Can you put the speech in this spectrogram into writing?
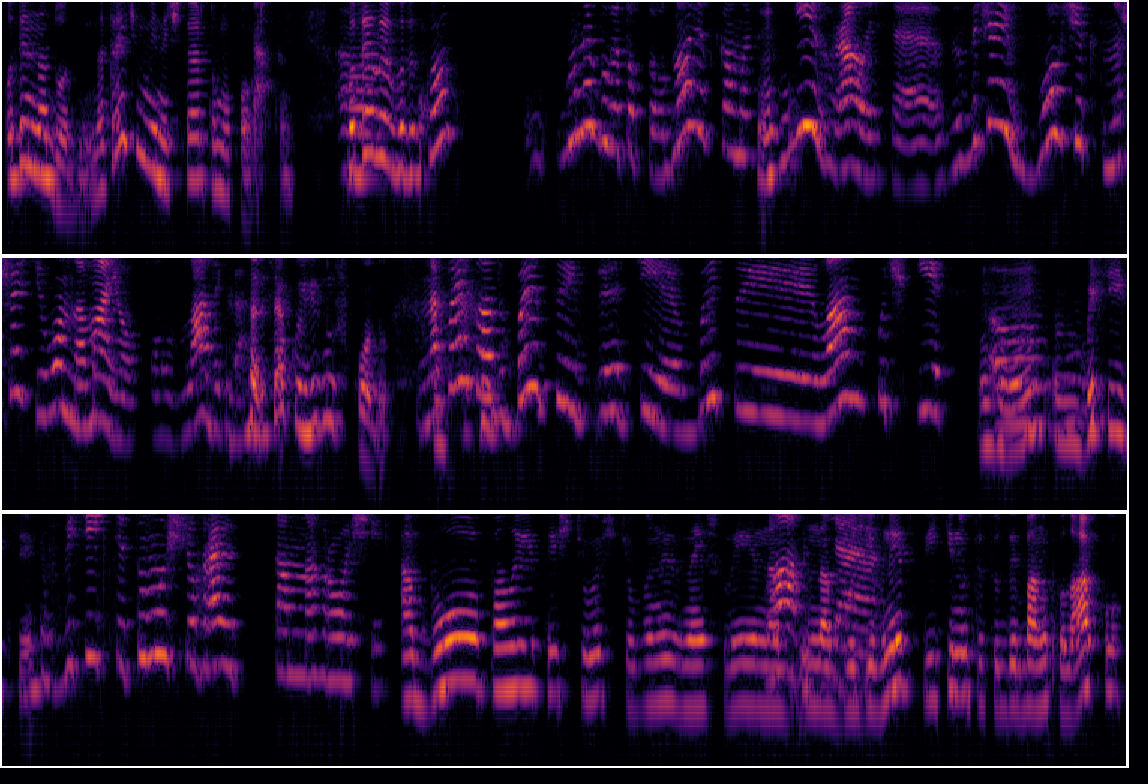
один над одним, на третьому і на четвертому поверсі. Е, Ходили в один клас. Вони були тобто однолітками. Угу. І гралися. Зазвичай Вовчик на щось його наманював того владика. На всяку різну шкоду. Наприклад, бити е, ці бити лампочки Угу. в- В бесідці. в бесідці, тому що грають там на гроші. Або палити щось, що вони знайшли на, Лак на будівництві, і кинути туди банку лаку.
